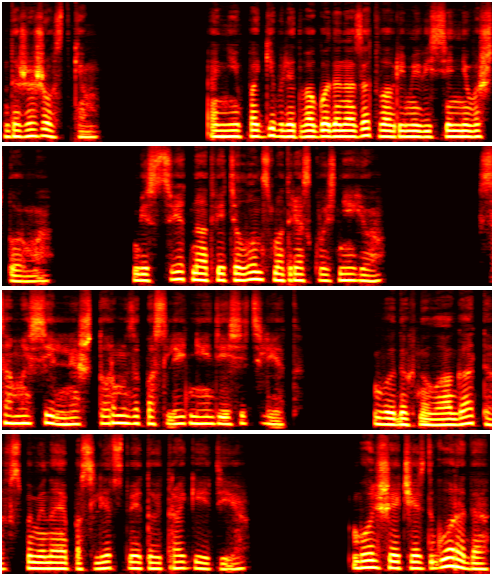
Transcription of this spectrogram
даже жестким. Они погибли два года назад во время весеннего шторма. Бесцветно ответил он, смотря сквозь нее. «Самый сильный шторм за последние десять лет», — выдохнула Агата, вспоминая последствия той трагедии. Большая часть города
